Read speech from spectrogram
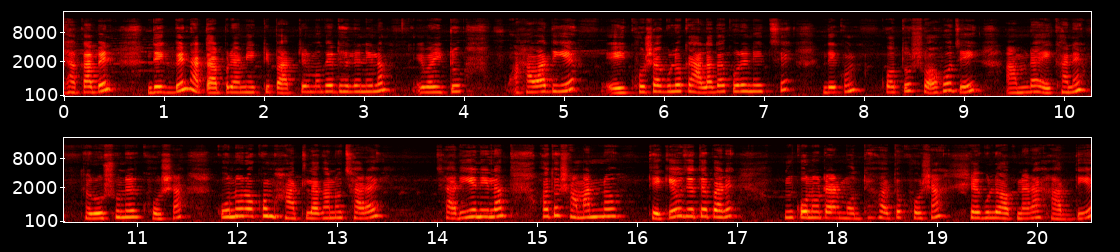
ঝাঁকাবেন, দেখবেন, আর তারপরে আমি একটি পাত্রের মধ্যে ঢেলে নিলাম। এবার একটু হাওয়া দিয়ে এই খোসাগুলোকে আলাদা করে নিচ্ছে। দেখুন কত সহজেই আমরা এখানে রসুনের খোসা কোনো রকম হাত লাগানো ছাড়াই ছাড়িয়ে নিলাম। হয়তো সামান্য থেকেও যেতে পারে, কোনোটার মধ্যে হয়তো খোসা, সেগুলো আপনারা হাত দিয়ে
